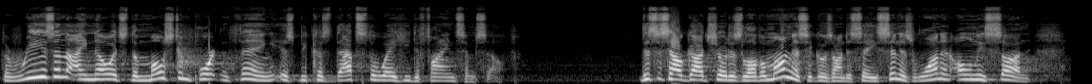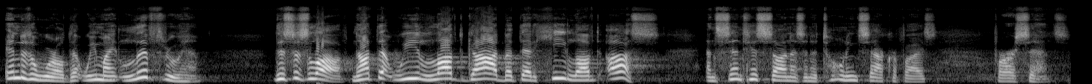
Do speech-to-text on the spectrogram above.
The reason I know it's the most important thing is because that's the way he defines himself. This is how God showed his love among us, it goes on to say. He sent his one and only Son into the world that we might live through him. This is love. Not that we loved God, but that he loved us and sent his Son as an atoning sacrifice for our sins.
